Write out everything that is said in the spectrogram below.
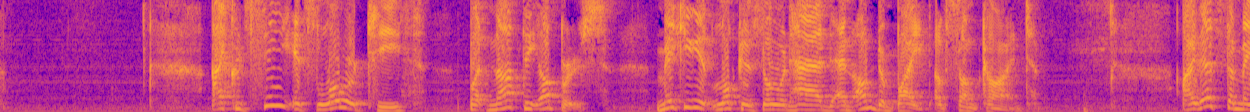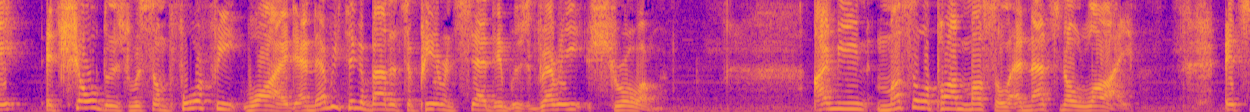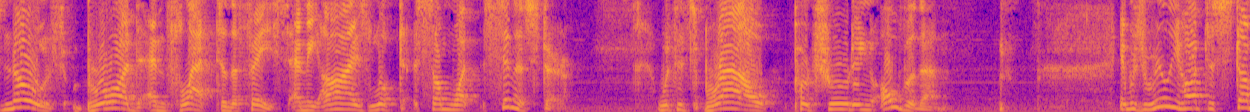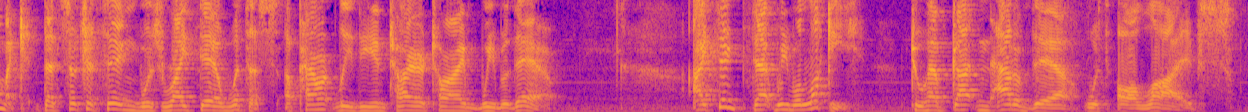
I could see its lower teeth, but not the uppers, making it look as though it had an underbite of some kind. I'd estimate its shoulders were some four feet wide, and everything about its appearance said it was very strong. I mean, muscle upon muscle, and that's no lie. Its nose broad and flat to the face, and the eyes looked somewhat sinister, with its brow protruding over them. It was really hard to stomach that such a thing was right there with us, apparently the entire time we were there. I think that we were lucky to have gotten out of there with our lives.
